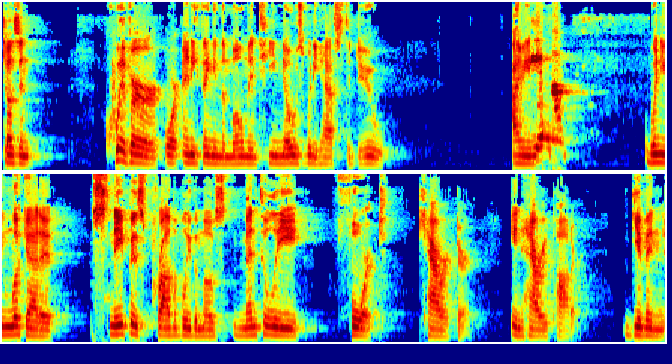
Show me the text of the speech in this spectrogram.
doesn't quiver or anything in the moment. He knows what he has to do. I mean, yeah. When you look at it, Snape is probably the most mentally fort character in Harry Potter, given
